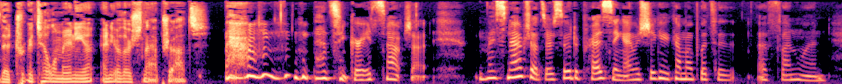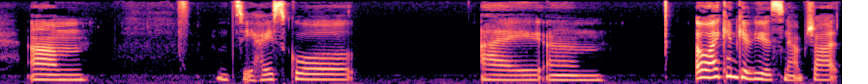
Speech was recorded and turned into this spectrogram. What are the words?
the trichotillomania. Any other snapshots? That's a great snapshot. My snapshots are so depressing. I wish I could come up with a, a fun one. Um, let's see, high school. I um. Oh, I can give you a snapshot.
